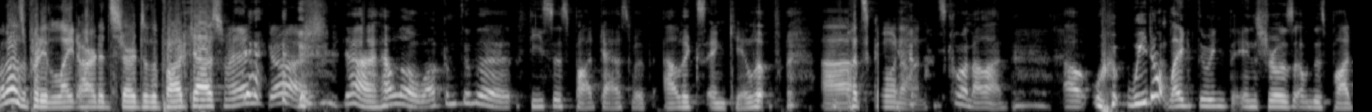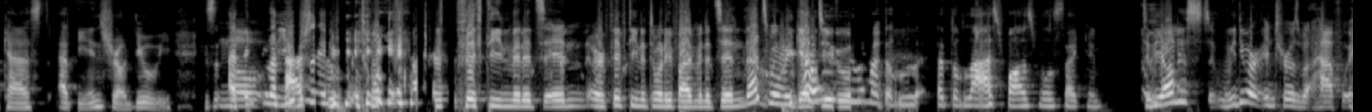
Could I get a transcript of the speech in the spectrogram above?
well, that was a pretty lighthearted start to the podcast, man. Gosh. yeah. Hello. Welcome to the Thesis Podcast with Alex and Caleb. Uh, What's going on? what's going on? Uh, we don't like doing the intros of this podcast at the intro, do we? Because I think for the past usually 25, 15 minutes in, or 15 to 25 minutes in, that's when we get to. at the at the last possible second. To be honest, we do our intros about halfway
